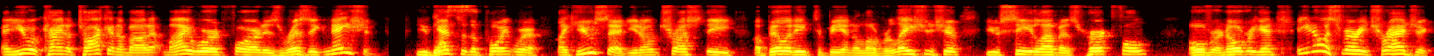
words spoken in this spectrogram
and you were kind of talking about it, my word for it is resignation. You get yes. to the point where, like you said, you don't trust the ability to be in a love relationship. You see love as hurtful over and over again. And you know, it's very tragic.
